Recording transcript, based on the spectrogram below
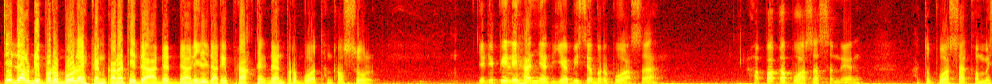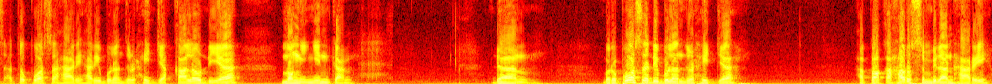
Tidak diperbolehkan karena tidak ada dalil dari praktek dan perbuatan Rasul. Jadi pilihannya dia bisa berpuasa, apakah puasa Senin atau puasa Kamis atau puasa hari-hari bulan Zulhijjah kalau dia menginginkan. Dan berpuasa di bulan Zulhijjah apakah harus 9 hari?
